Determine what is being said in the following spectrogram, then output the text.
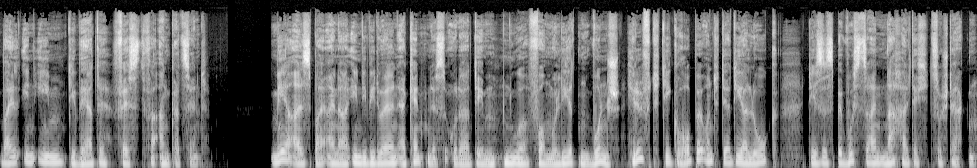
weil in ihm die Werte fest verankert sind. Mehr als bei einer individuellen Erkenntnis oder dem nur formulierten Wunsch hilft die Gruppe und der Dialog, dieses Bewusstsein nachhaltig zu stärken.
